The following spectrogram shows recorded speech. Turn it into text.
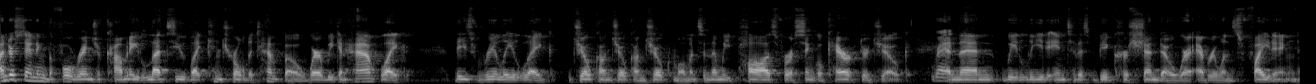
understanding the full range of comedy lets you like control the tempo where we can have like these really like joke on joke on joke moments and then we pause for a single character joke Right. and then we lead into this big crescendo where everyone's fighting.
